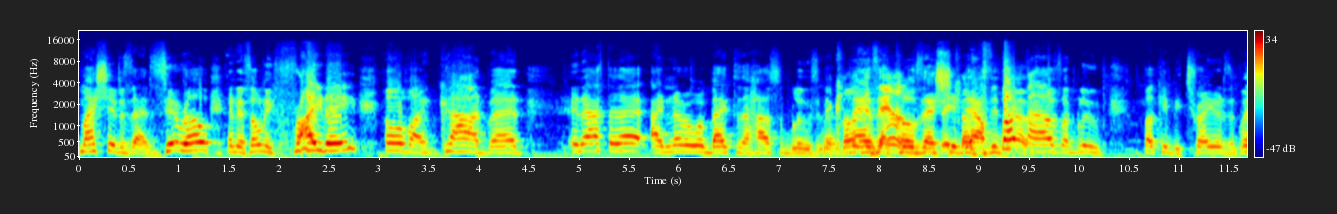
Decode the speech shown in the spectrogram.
my shit is at zero, and it's only Friday. Oh my god, man. And after that, I never went back to the House of Blues. And They closed Nasdaq down. closed that They shit closed down. Fuck down. the House of Blues. Fucking betrayers and What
